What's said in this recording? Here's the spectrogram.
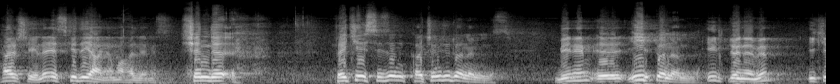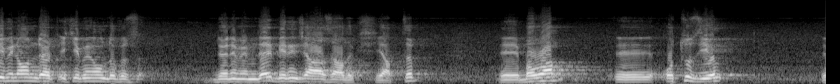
her şeyle eskidi yani mahallemiz. Şimdi peki sizin kaçıncı döneminiz? Benim e, iki- İlk dönem mi? ilk dönemim 2014-2019 dönemimde birinci azalık yaptım. E, babam e, 30 yıl e,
